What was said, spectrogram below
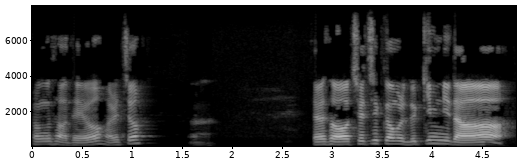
형용사가 돼요. 알았죠? 그래서 죄책감을 느낍니다.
